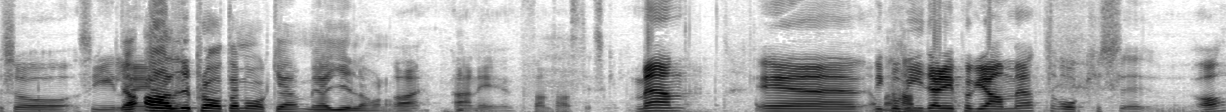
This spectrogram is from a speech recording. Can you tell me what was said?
så, så gillar Jag har aldrig pratat med Åke, men jag gillar honom. Ja, han är fantastisk. Men eh, vi men går han- vidare i programmet och s- ja,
